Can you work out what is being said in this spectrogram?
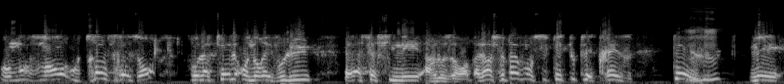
au mouvement ou 13 raisons pour lesquelles on aurait voulu assassiner Arlozorov. Alors je ne vais pas vous citer toutes les 13 Mm-hmm. Mais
